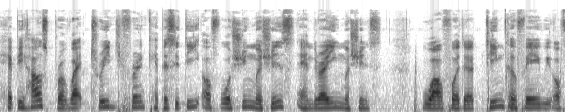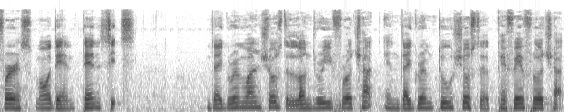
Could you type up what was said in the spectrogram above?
Happy House provide three different capacity of washing machines and drying machines, while for the team cafe we offer more than 10 seats. Diagram 1 shows the laundry flowchart and diagram 2 shows the cafe flowchart.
